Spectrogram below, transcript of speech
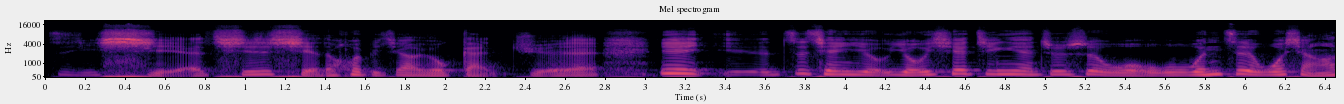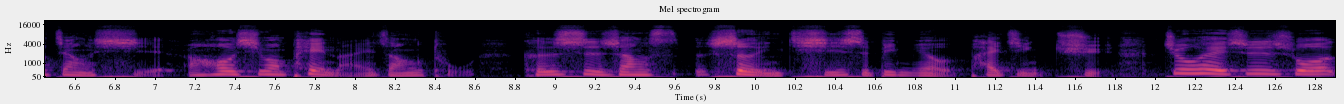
自己写，其实写的会比较有感觉。因为之前有有一些经验，就是我我文字我想要这样写，然后希望配哪一张图。可是事实上，摄影其实并没有拍进去，就会就是说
